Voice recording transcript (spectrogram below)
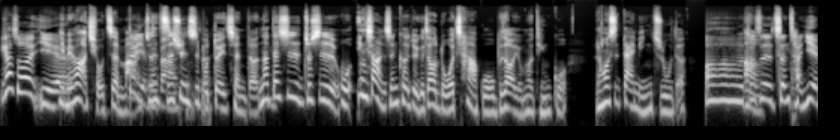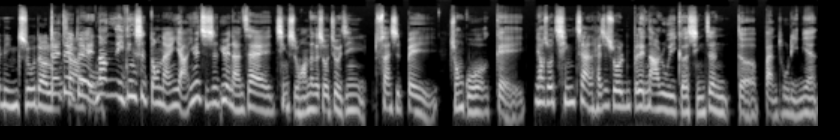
应该说也也没办法求证嘛，对就是资讯是不对称的。那但是就是我印象很深刻，就有一个叫罗刹国，我不知道有没有听过，然后是带明珠的。哦，就嗯是生产夜明珠的罗对对对，国那一定是东南亚，因为其实越南在秦始皇那个时候就已经算是被中国给要说侵占，还是说被纳入一个行政的版图里面。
